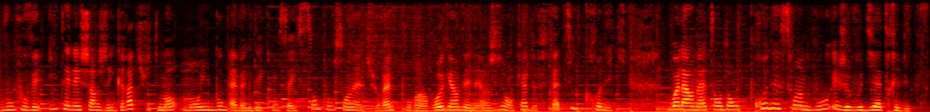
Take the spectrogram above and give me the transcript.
vous pouvez y télécharger gratuitement mon e-book avec des conseils 100% naturels pour un regain d'énergie en cas de fatigue chronique. Voilà, en attendant, prenez soin de vous et je vous dis à très vite.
